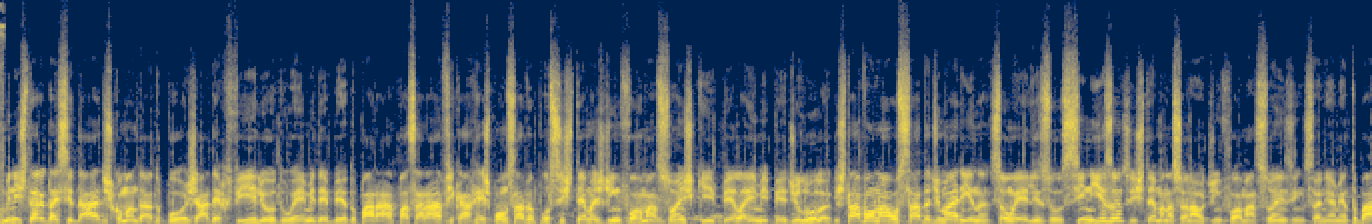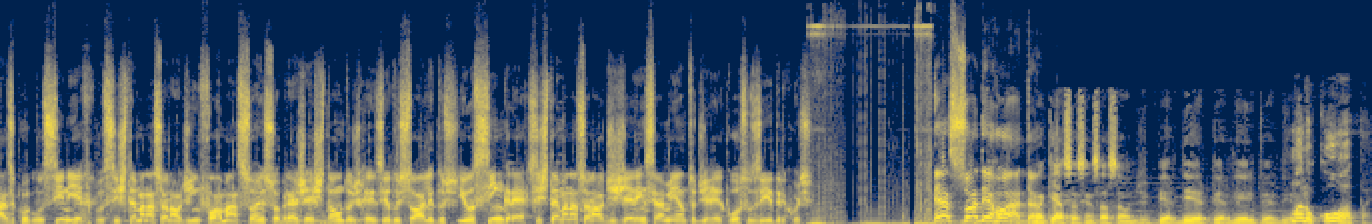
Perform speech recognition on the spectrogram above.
O Ministério das Cidades, comandado por Jader Filho, do MDB do Pará, passará a ficar responsável por sistemas de informações que, pela MP de Lula, estavam na alçada de Marina. São eles o Sinisa, Sistema Nacional de Informações em Saneamento Básico, o Sinir, o Sistema Nacional de Informações sobre a Gestão dos Resíduos Sólidos, e o SINGRE, Sistema Nacional de Gerenciamento de Recursos Hídricos. É só derrota. Como é que é essa sensação de perder, perder e perder? Mano, corra, rapaz.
